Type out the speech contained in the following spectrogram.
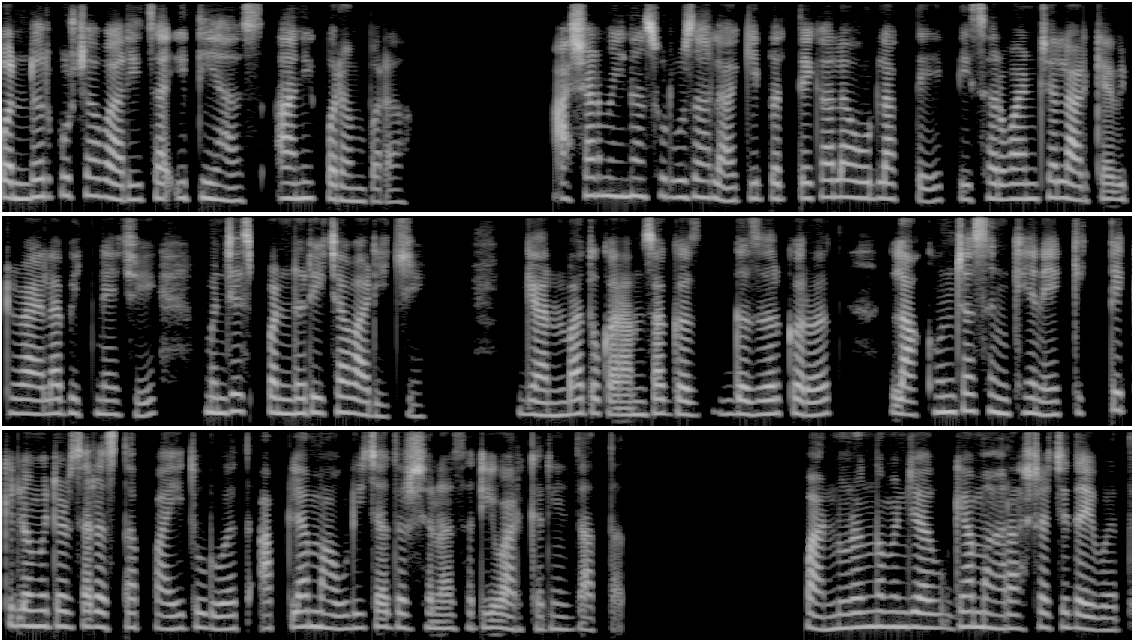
पंढरपूरच्या वारीचा इतिहास आणि परंपरा. आषाढ महिना सुरू झाला की प्रत्येकाला ओढ लागते ती सर्वांच्या लाडक्या विठुरायाला भेटण्याची म्हणजेच पंढरीच्या वारीची. ज्ञानबा तुकारामचा गज गजर करत लाखोंच्या संख्येने कित्येक किलोमीटरचा रस्ता पायी तुडवत आपल्या माऊलीच्या दर्शनासाठी वारकरी जातात. पांडुरंग म्हणजे अवघ्या महाराष्ट्राचे दैवत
